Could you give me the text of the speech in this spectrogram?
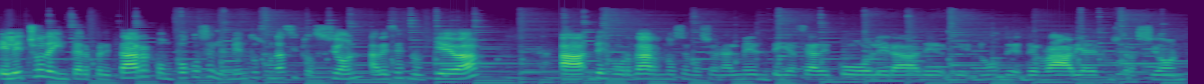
el hecho de interpretar con pocos elementos una situación a veces nos lleva a desbordarnos emocionalmente, ya sea de cólera, de, de, rabia, de frustración.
